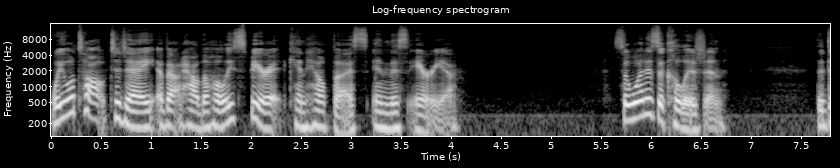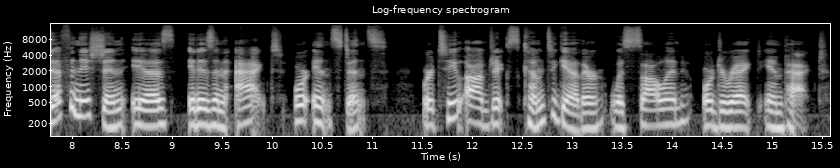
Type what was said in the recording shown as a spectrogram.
We will talk today about how the Holy Spirit can help us in this area. So, what is a collision? The definition is it is an act or instance where two objects come together with solid or direct impact,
